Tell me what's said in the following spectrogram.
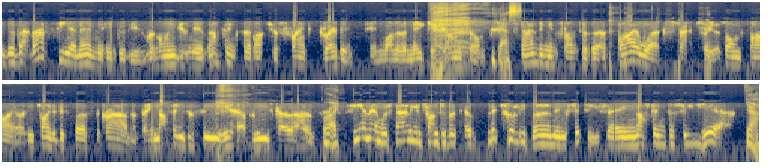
that, that CNN interview reminded me of nothing so much as Frank Drebin in one of the Naked Gun films, Yes. standing in front of a fireworks factory that's on fire, and he's trying to disperse the crowd and saying, "Nothing to see here. Please go home." Right. CNN was standing in front of a, a literally burning city, saying, "Nothing to see here." Yeah.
